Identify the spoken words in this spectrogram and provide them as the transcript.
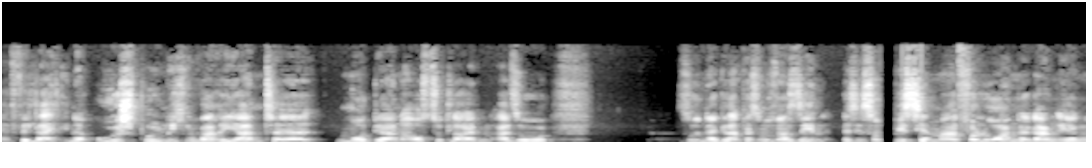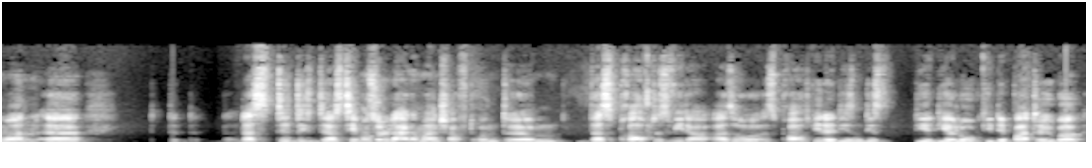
ja, vielleicht in der ursprünglichen Variante modern auszukleiden. Also so in der Gesamtheit muss man sehen, es ist so ein bisschen mal verloren gegangen irgendwann, äh, das, die, das Thema Solidargemeinschaft. Und ähm, das braucht es wieder. Also es braucht wieder diesen, diesen Dialog, die Debatte über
